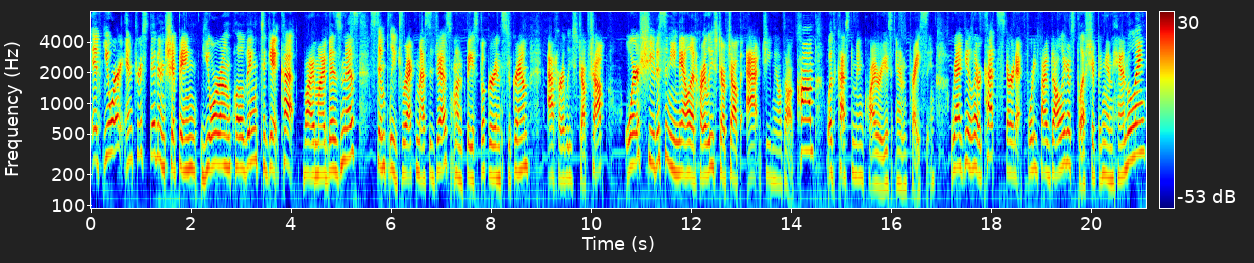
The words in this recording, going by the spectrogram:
If you're interested in shipping your own clothing to get cut by my business, simply direct message us on Facebook or Instagram at Harley's Chop Shop or shoot us an email at harleyschopshop at gmail.com with custom inquiries and pricing. Regular cuts start at $45 plus shipping and handling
